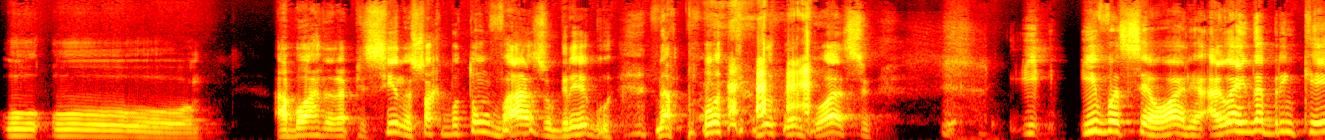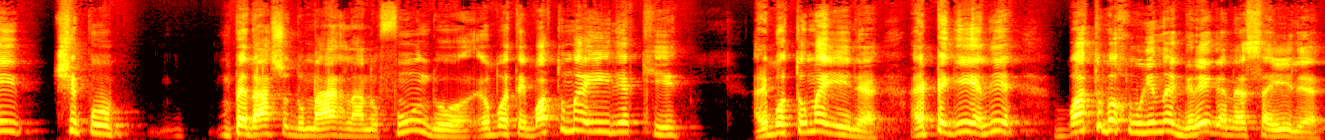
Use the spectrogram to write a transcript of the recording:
o, o- a borda da piscina, só que botou um vaso grego na ponta do negócio. E, e você olha, aí eu ainda brinquei, tipo, um pedaço do mar lá no fundo, eu botei, bota uma ilha aqui. Aí botou uma ilha. Aí peguei ali, bota uma ruína grega nessa ilha.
